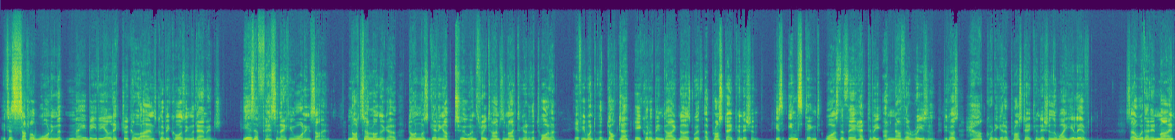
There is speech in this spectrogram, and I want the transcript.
it's a subtle warning that maybe the electrical lines could be causing the damage. Here's a fascinating warning sign. Not so long ago, Don was getting up two and three times a night to go to the toilet. If he went to the doctor, he could have been diagnosed with a prostate condition. His instinct was that there had to be another reason, because how could he get a prostate condition the way he lived? So, with that in mind,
